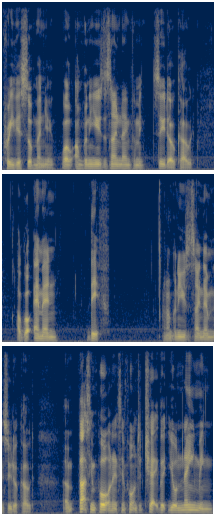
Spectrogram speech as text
previous submenu. Well, I'm going to use the same name for my pseudocode. I've got mn diff and I'm going to use the same name in the pseudocode. Um, that's important. It's important to check that your naming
